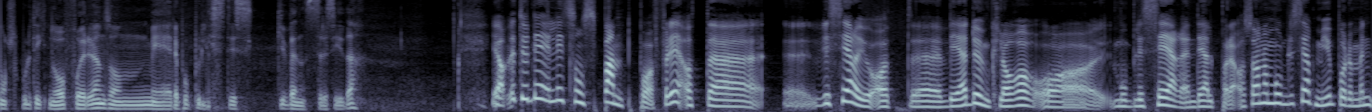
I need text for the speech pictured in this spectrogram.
norsk politikk nå for en sånn mer populistisk venstreside? Ja, vet du, det er jeg litt sånn spent på. fordi at uh, vi ser jo at uh, Vedum klarer å mobilisere en del på det. Altså Han har mobilisert mye på det, men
